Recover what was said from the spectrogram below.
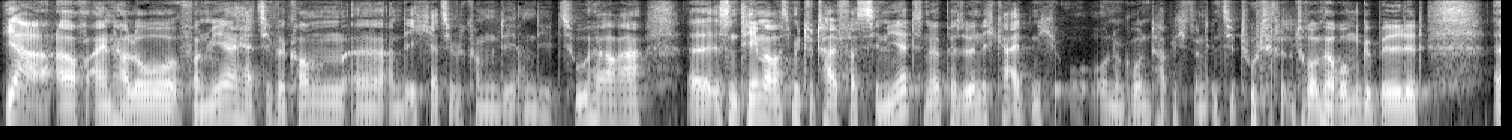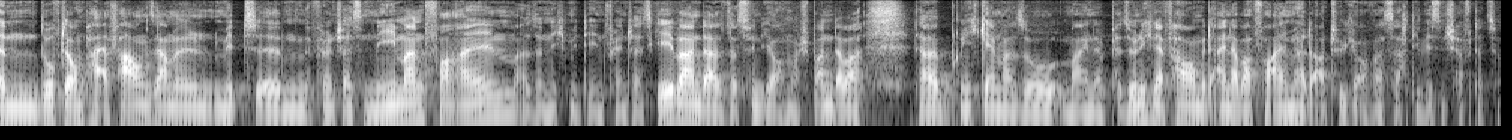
Ja, auch ein Hallo von mir. Herzlich willkommen äh, an dich, herzlich willkommen die, an die Zuhörer. Äh, ist ein Thema, was mich total fasziniert. Ne? Persönlichkeit, nicht ohne Grund habe ich so ein Institut drumherum gebildet. Ähm, durfte auch ein paar Erfahrungen sammeln mit ähm, Franchise-Nehmern vor allem, also nicht mit den Franchise-Gebern. Da, das finde ich auch mal spannend, aber da bringe ich gerne mal so meine persönlichen Erfahrungen mit ein, aber vor allem halt natürlich auch, was sagt die Wissenschaft dazu.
